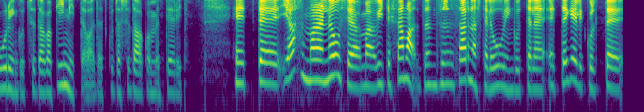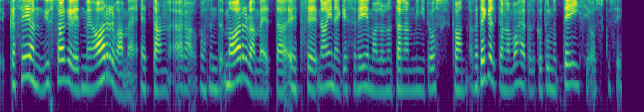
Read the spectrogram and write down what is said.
uuringud seda ka kinnitavad, et kuidas seda kommenteerida kommenteerid? Et eh, jah, ma olen nõus ja ma viitaks sama sarnastele uuringutele, et tegelikult eh, ka see on just sageli, et me arvame, et ta on ära kasvanud, me arvame, et ta, et see naine, kes on eemal olnud, tal on mingid oskused ka olnud, aga tegelikult tal on vahepeal ka tulnud teisi oskusi,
